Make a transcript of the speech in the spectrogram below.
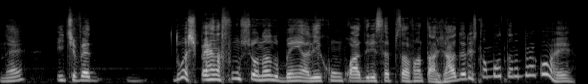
né? E tiver duas pernas funcionando bem ali com o quadríceps avantajado, eles estão botando para correr.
